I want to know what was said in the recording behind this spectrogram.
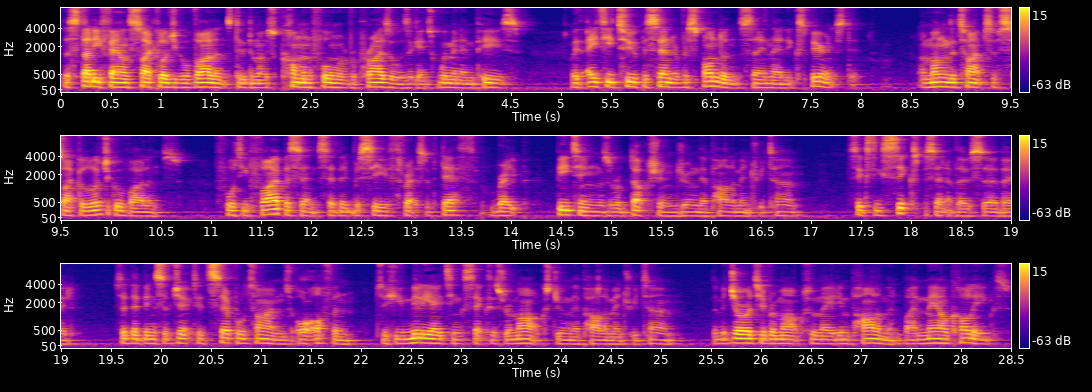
The study found psychological violence to be the most common form of reprisals against women MPs, with 82% of respondents saying they'd experienced it. Among the types of psychological violence, 45% said they'd received threats of death, rape, beatings, or abduction during their parliamentary term. 66% of those surveyed said they'd been subjected several times or often to humiliating sexist remarks during their parliamentary term. The majority of remarks were made in Parliament by male colleagues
